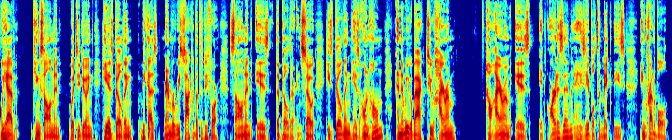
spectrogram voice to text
We have King Solomon, what's he doing? He is building because remember we talked about this before. Solomon is the builder. And so he's building his own home. And then we go back to Hiram, how Hiram is an artisan and he's able to make these incredible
